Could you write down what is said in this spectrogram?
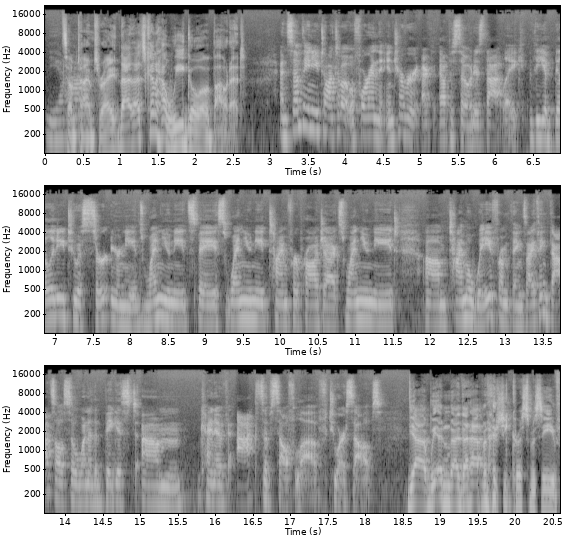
Yeah. sometimes right that, that's kind of how we go about it And something you talked about before in the introvert episode is that like the ability to assert your needs when you need space, when you need time for projects, when you need um, time away from things. I think that's also one of the biggest um, kind of acts of self love to ourselves. Yeah, we, and that happened actually Christmas Eve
